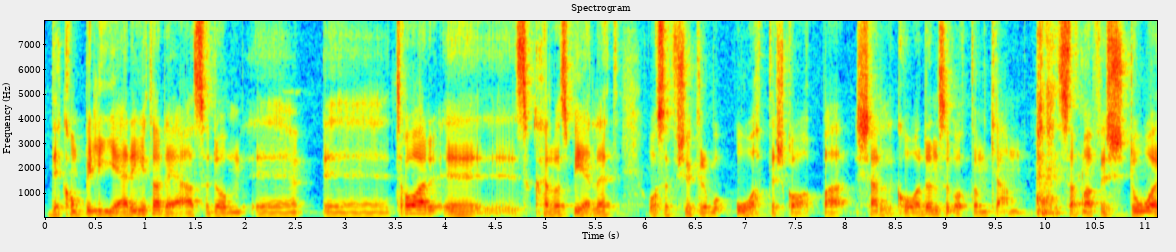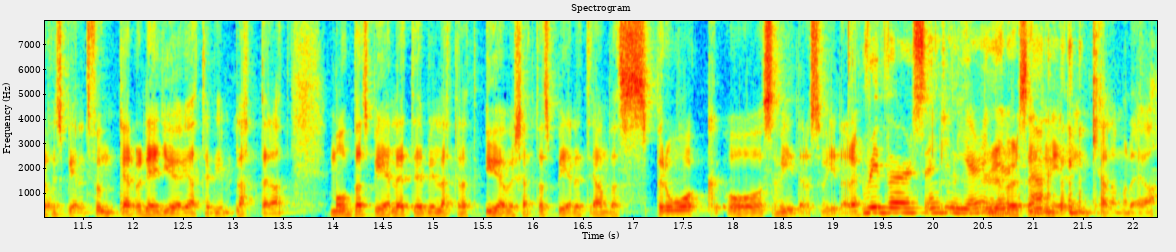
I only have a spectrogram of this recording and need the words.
dekompilering av det. Alltså de eh, eh, tar eh, själva spelet och så försöker de återskapa källkoden så gott de kan. så att man förstår hur spelet funkar och det gör ju att det blir lättare att modda spelet, det blir lättare att översätta spelet till andra språk och så vidare och så vidare. Reverse engineering. Reverse engineering kallar man det ja.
